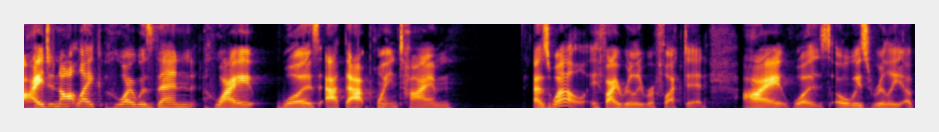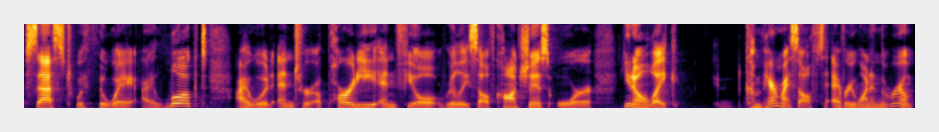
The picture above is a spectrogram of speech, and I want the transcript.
I did not like who I was then, who I was at that point in time as well, if I really reflected. I was always really obsessed with the way I looked. I would enter a party and feel really self conscious or, you know, like compare myself to everyone in the room.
